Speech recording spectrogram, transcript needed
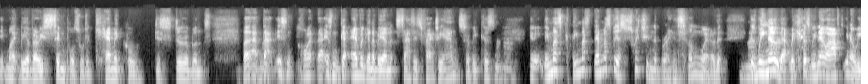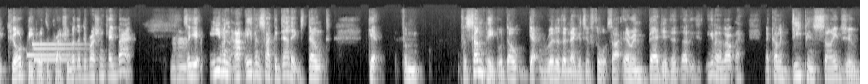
it might be a very simple sort of chemical disturbance but that, mm-hmm. that isn't quite that isn't ever going to be a satisfactory answer because mm-hmm. you know they must they must there must be a switch in the brain somewhere that because mm-hmm. we know that because we know after you know we cured people of depression but the depression came back mm-hmm. so you, even uh, even psychedelics don't get from for some people don't get rid of the negative thoughts. Like they're embedded. You know they're, they're kind of deep inside you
